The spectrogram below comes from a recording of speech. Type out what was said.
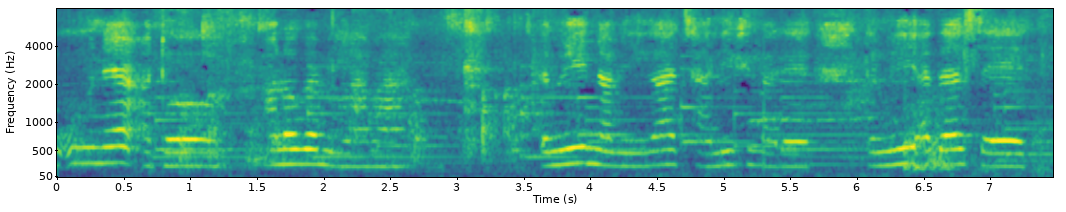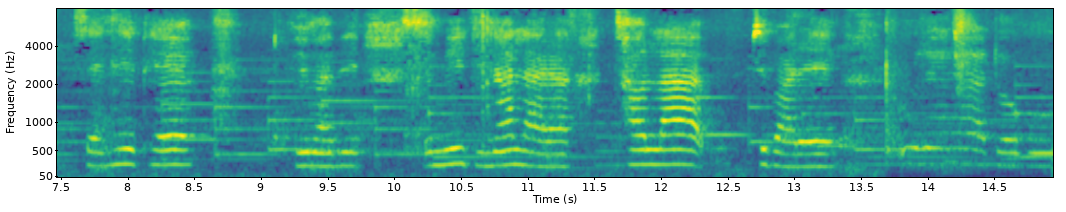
ဦးနဲ့အတော်အားလုံးပဲမင်္ဂလာပါ။သမီးနာမည်ကချာလီဖြစ်ပါတယ်။သမီးအသက်10 10နှစ်ထဲဝင်ပါပြီ။သမီးဒီနားလာတာ6လဖြစ်ပါတယ်။ဦးလေးနဲ့အတော်ကို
